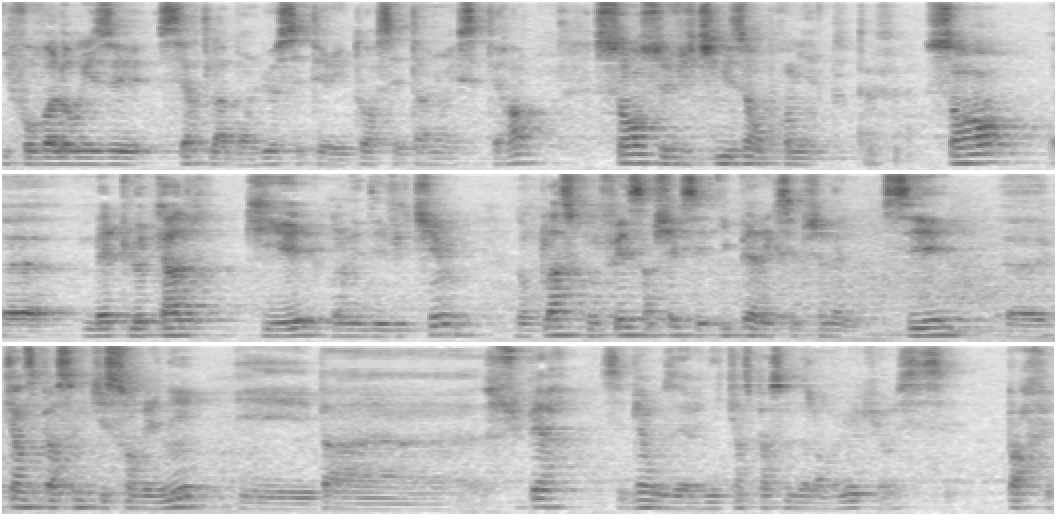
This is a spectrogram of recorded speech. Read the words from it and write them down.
il faut valoriser, certes, la banlieue, ses territoires, ses talents, etc., sans se victimiser en premier. Tout à fait. sans euh, mettre le cadre qui est on est des victimes. Donc là, ce qu'on fait, sachez que c'est hyper exceptionnel. C'est euh, 15 personnes qui sont réunies et ben super, c'est bien, vous avez réuni 15 personnes de la banlieue qui ont réussi, c'est parfait.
